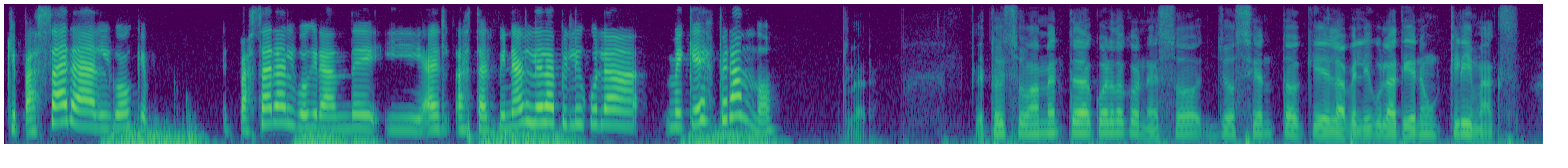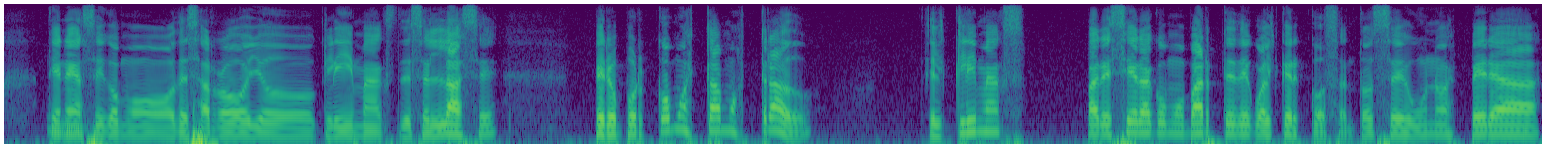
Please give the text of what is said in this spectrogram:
que pasara algo, que pasara algo grande y al- hasta el final de la película me quedé esperando. Claro. Estoy sumamente de acuerdo con eso. Yo siento que la película tiene un clímax. Tiene así como desarrollo, clímax, desenlace, pero por cómo está mostrado, el clímax pareciera como parte de cualquier cosa. Entonces uno espera,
